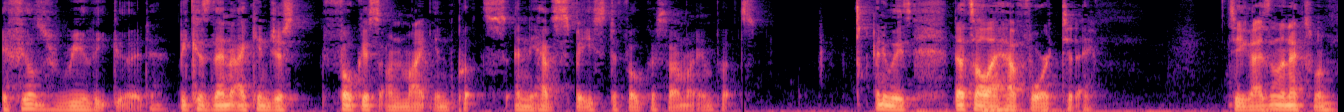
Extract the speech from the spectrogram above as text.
It feels really good because then I can just focus on my inputs and have space to focus on my inputs. Anyways, that's all I have for today. See you guys in the next one.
